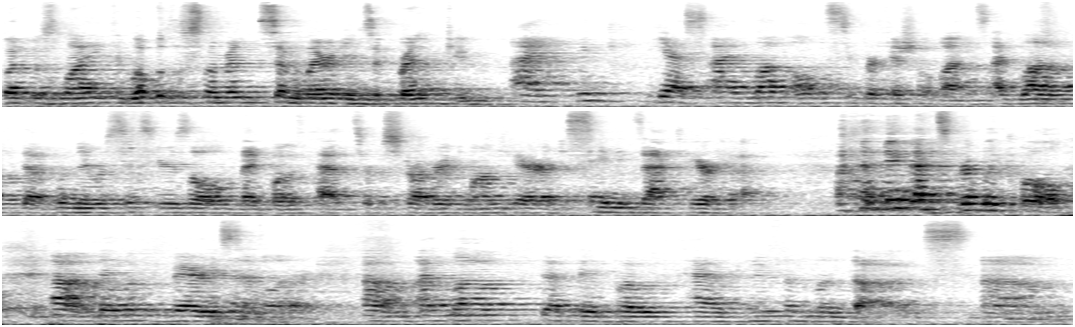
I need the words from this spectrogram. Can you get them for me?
what it was like, and what were the similarities that grabbed you? I think, yes, I love all the superficial ones. I love that when they were six years old, they both had sort of strawberry blonde hair and the same exact haircut. I think that's really cool. Um, they look very similar. Um, I love that they both have Newfoundland dogs, um,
